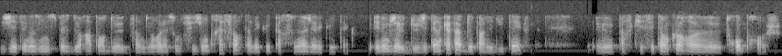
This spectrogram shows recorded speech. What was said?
j'ai été dans une espèce de rapport de, enfin, de relation de fusion très forte avec le personnage, avec le texte. Et donc j'étais incapable de parler du texte euh, parce que c'était encore euh, trop proche.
